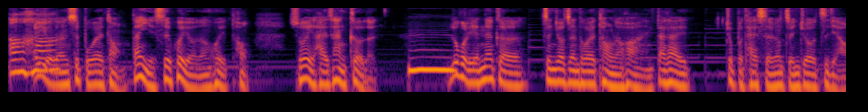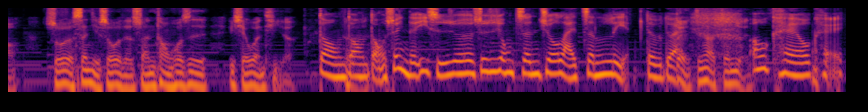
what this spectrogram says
啊，有人是不会痛，但也是会有人会痛，所以还是看个人。嗯，如果连那个针灸针都会痛的话，你大概就不太适合用针灸治疗。所有身体所有的酸痛或是一些问题了，懂懂懂。所以你的意思就是就是用针灸来蒸脸，对不对？对，针灸蒸脸。OK OK。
